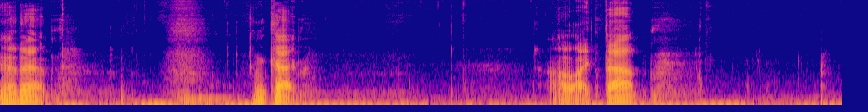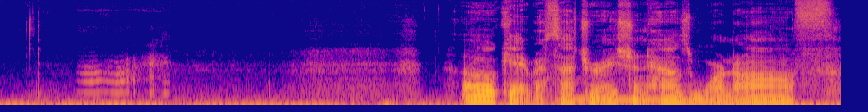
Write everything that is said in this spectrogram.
Dead end. Okay. I like that. Okay, my saturation has worn off.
